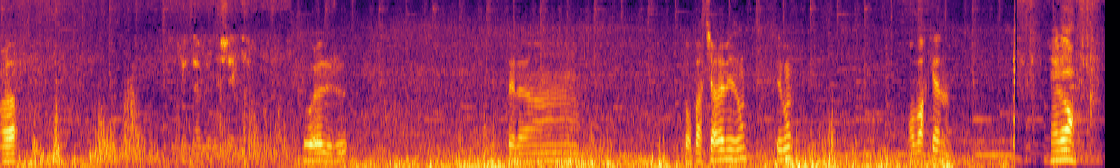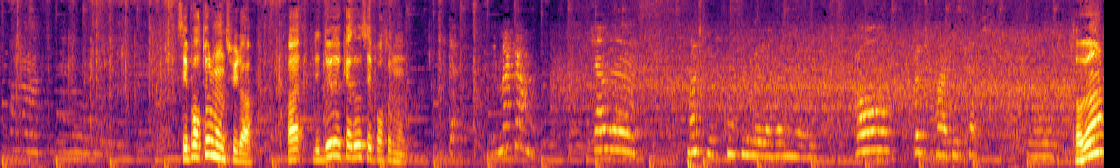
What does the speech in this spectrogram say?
Voilà. Table d'échecs. Et voilà le jeu. Tadam. Pour partir à la maison, c'est bon. Au revoir Cannes. Alors? C'est pour tout le monde celui-là. Ah, les deux cadeaux c'est pour tout le monde. Tiens, euh, Moi, je te conseille la vanille. Oh, toi, tu prends la pistache. T'en veux un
